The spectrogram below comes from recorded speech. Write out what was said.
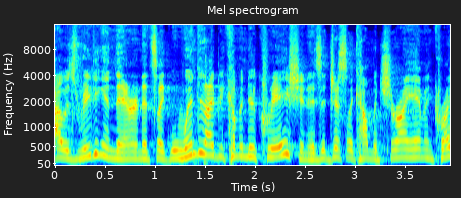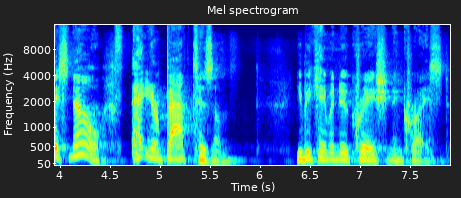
I was reading in there and it's like, well, when did I become a new creation? Is it just like how mature I am in Christ? No, at your baptism, you became a new creation in Christ.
